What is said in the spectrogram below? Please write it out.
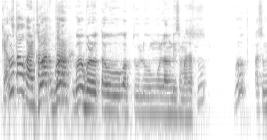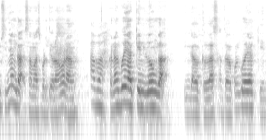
kayak lu tahu kan Gua, karakter gua baru tahu waktu lu ngulang di SMA satu, gua asumsinya nggak sama seperti orang-orang. Apa? Karena gue yakin lu nggak tinggal kelas atau apa gue yakin.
